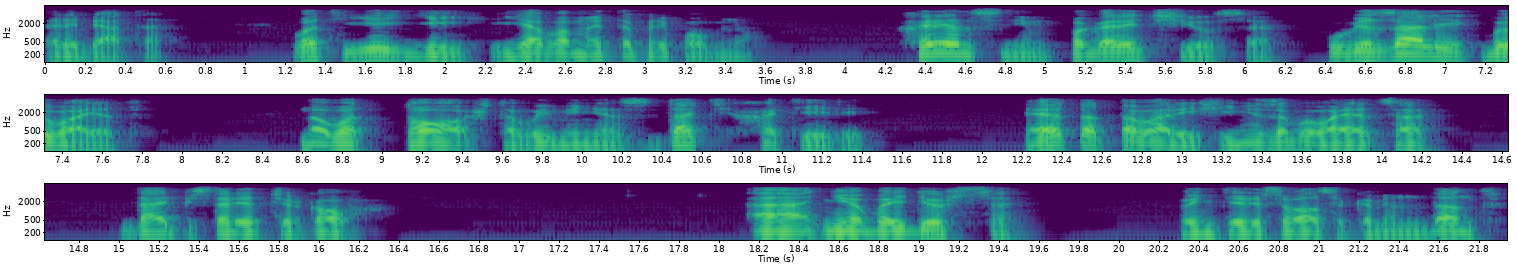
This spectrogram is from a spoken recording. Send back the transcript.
ребята. Вот ей-ей, я вам это припомню. Хрен с ним, погорячился. Увязали, бывает. Но вот то, что вы меня сдать хотели, это, товарищи, не забывается. Дай пистолет, Черков». А не обойдешься? — поинтересовался комендант,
